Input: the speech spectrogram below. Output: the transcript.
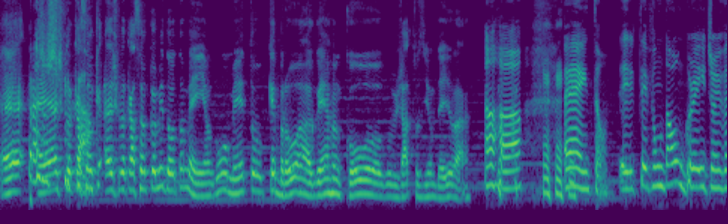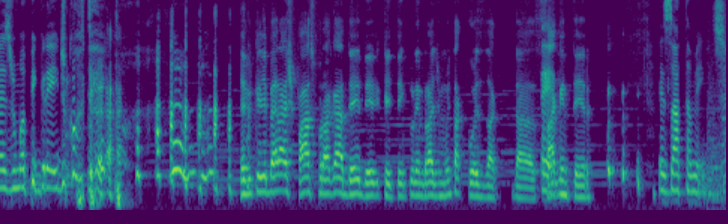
é, pra é a, justificar. explicação que, é a explicação que eu me dou também. Em algum momento quebrou, alguém arrancou o jatozinho dele lá. Aham. É, então. Ele teve um downgrade ao invés de um upgrade com o tempo. Teve que liberar espaço pro HD dele, que ele tem que lembrar de muita coisa da, da É. saga inteira. Exatamente.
